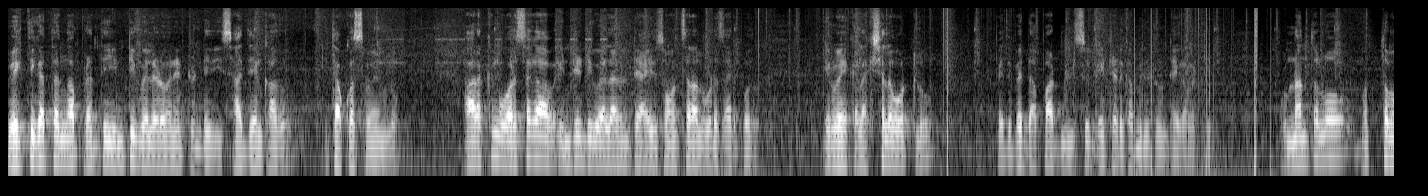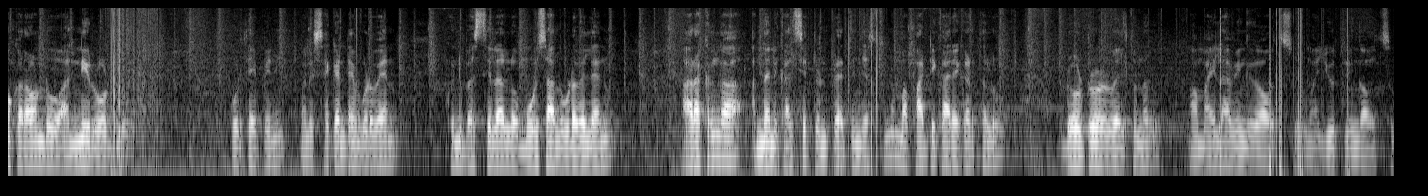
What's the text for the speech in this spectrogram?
వ్యక్తిగతంగా ప్రతి ఇంటికి వెళ్ళడం అనేటువంటిది సాధ్యం కాదు ఈ తక్కువ సమయంలో. ఆ రకంగా వరుసగా ఇంటింటికి వెళ్ళాలంటే ఐదు సంవత్సరాలు కూడా సరిపోదు. ఇరవై లక్షల ఓట్లు పెద్ద పెద్ద అపార్ట్మెంట్స్ గేటెడ్ కమ్యూనిటీ ఉంటాయి కాబట్టి. ఉన్నంతలో మొత్తం ఒక రౌండ్ అన్ని రోడ్లు పూర్తయిపోయినాయి. మళ్ళీ సెకండ్ టైం కూడా పోయాను. కొన్ని బస్తీలలో మూడుసార్లు కూడా వెళ్ళాను. ఆ రకంగా అందరినీ కలిసేటువంటి ప్రయత్నం చేస్తున్నాం. మా పార్టీ కార్యకర్తలు డోర్ టు డోర్ వెళ్తున్నారు. మా మహిళా వింగ్ కావచ్చు మా యూత్ వింగ్ కావచ్చు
